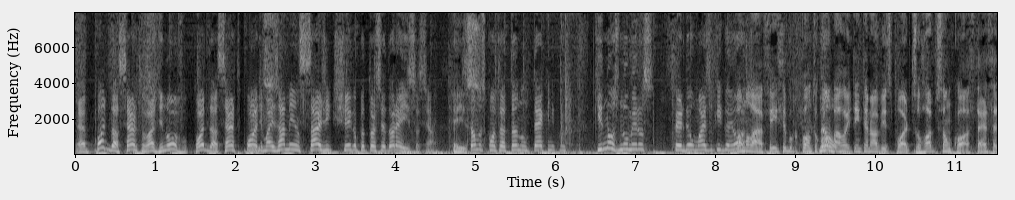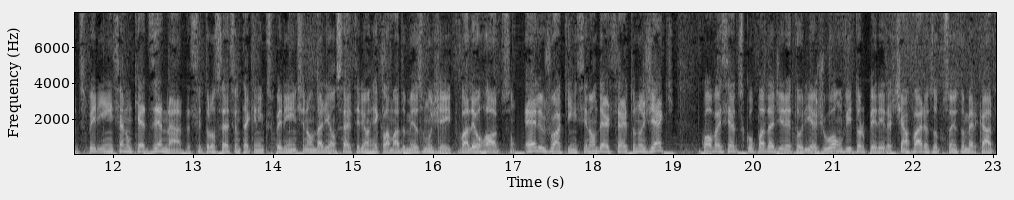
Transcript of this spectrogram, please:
É, pode dar certo lá, de novo? Pode dar certo? Pode, Isso. mas a mensagem que chega pro torcedor é isso, assim, ó. É isso. Estamos contratando um técnico que nos números perdeu mais do que ganhou. Vamos lá, facebook.com.br 89 esportes. O Robson Costa. Essa de experiência não quer dizer nada. Se trouxesse um técnico experiente, não dariam certo, teriam reclamado do mesmo jeito. Valeu, Robson. Hélio Joaquim, se não der certo no Jack, qual vai ser a desculpa da diretoria? João Vitor Pereira tinha várias opções no mercado.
